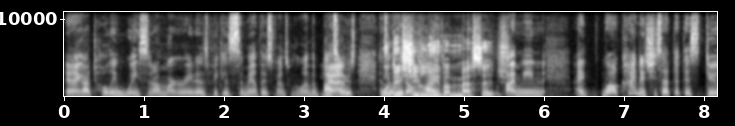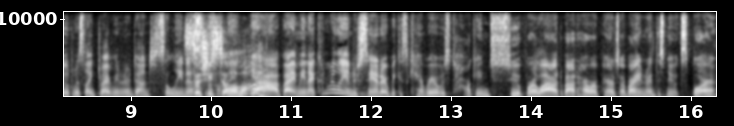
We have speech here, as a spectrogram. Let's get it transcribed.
And I got totally wasted on margaritas because Samantha's friends with one of the Yeah. bussers. And Well, so they did don't she call her- leave a message? I mean, I well, kind of. She said that this dude was like driving her down to Salinas. So or she's still alive? Yeah, but I mean, I couldn't really understand her because Cambria was talking super loud about how her parents are buying her this new Explorer,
